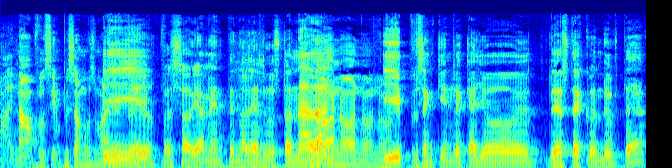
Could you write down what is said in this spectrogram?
Madre. No, pues sí empezamos mal el Y pedo. pues obviamente no les gustó nada. No, no, no, no. Y pues en quién recayó de esta conducta,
